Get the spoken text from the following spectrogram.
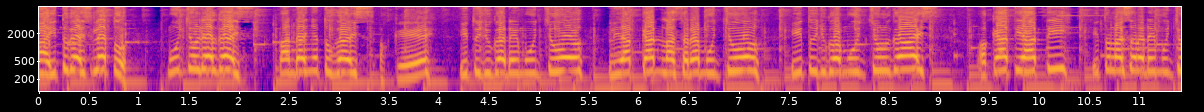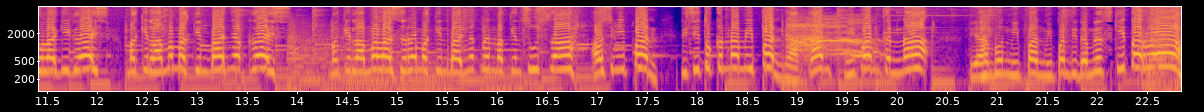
Ah itu guys. Lihat tuh. Muncul dia guys. Tandanya tuh guys. Oke Itu juga ada yang muncul. Lihat kan lasernya muncul. Itu juga muncul guys Oke hati-hati Itu laser ada yang muncul lagi guys Makin lama makin banyak guys Makin lama lasernya makin banyak dan makin susah. Awas Mipan, di situ kena Mipan ya kan? Mipan kena. Ya ampun Mipan, Mipan tidak melihat sekitar lah.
